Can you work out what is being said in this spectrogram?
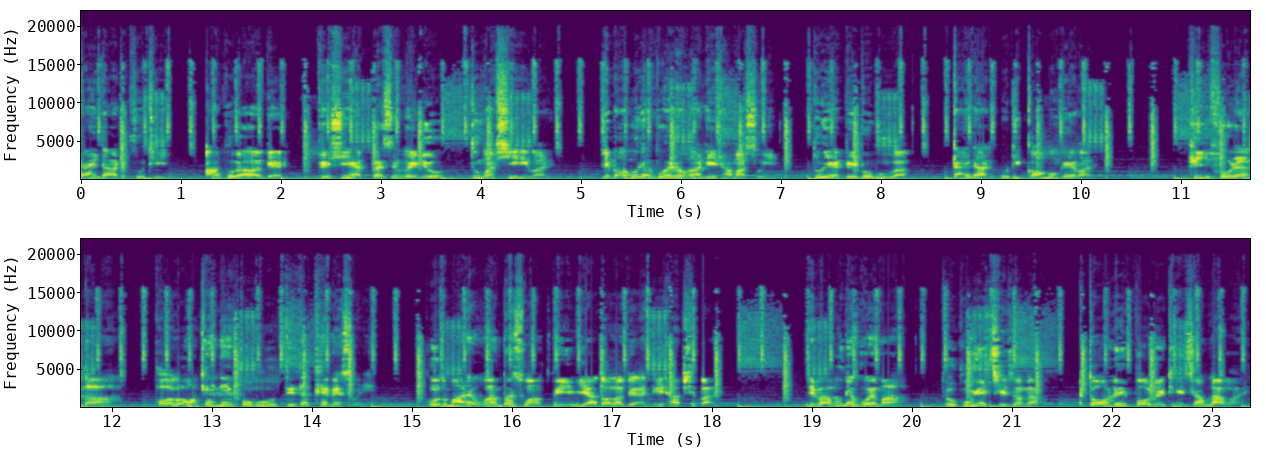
တိုင်းတာတစ်ခုထိအားကိုးရလောက်တဲ့ဗီရှင်ရဲ့ပတ်စင်ဝေမျိုးသူ့မှာရှိနေပါတယ်။လီဗာပူးရဲ့ပွဲတော်ကအနေထားမှာဆိုရင်သူ့ရဲ့ပေးပို့မှုက တိုင်းတာတစ်ခုထိကောင်းမွန်ခဲ့ပါတယ်။ဖီဖိုရန်သာဘောလုံးအထင်းနဲ့ပုံမတည်တတ်ခဲ့မယ်ဆိုရင်ဂိုးသမားရဲ့1 pass 1အခွင့်အရေးရတော့လောက်တဲ့အနေအထားဖြစ်ပါတယ်။လီဗာပူးရဲ့ပွဲမှာဒိုကူရဲ့ခြေစွမ်းကအတော်လေးပေါ်လွင်ထင်ရှားလာပါတယ်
